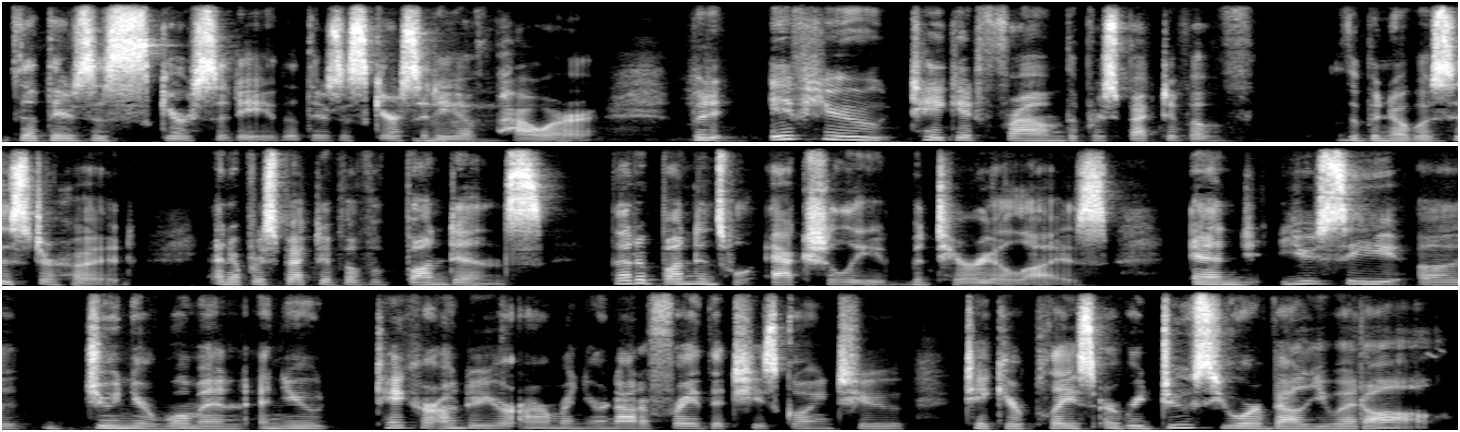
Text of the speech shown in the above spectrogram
that there's a scarcity, that there's a scarcity mm. of mm-hmm. power. But if you take it from the perspective of the bonobo sisterhood and a perspective of abundance, that abundance will actually materialize. And you see a junior woman and you take her under your arm and you're not afraid that she's going to take your place or reduce your value at all.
